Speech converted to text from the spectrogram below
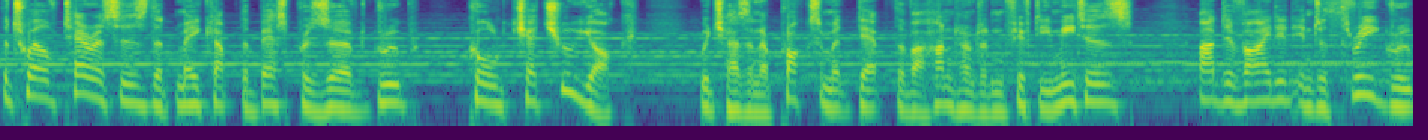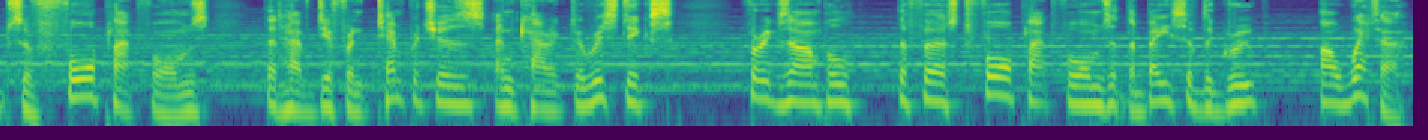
The 12 terraces that make up the best preserved group, called Qechuyoq, which has an approximate depth of 150 meters, are divided into three groups of four platforms that have different temperatures and characteristics. For example, the first four platforms at the base of the group are wetter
